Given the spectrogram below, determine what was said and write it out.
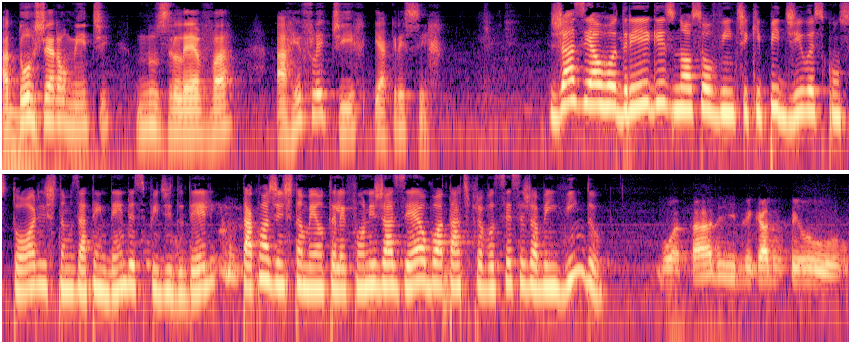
A dor geralmente nos leva a refletir e a crescer. Jaziel Rodrigues, nosso ouvinte que pediu esse consultório, estamos atendendo esse pedido dele. Está com a gente também ao telefone. Jaziel, boa tarde para você, seja bem-vindo. Boa tarde e obrigado pelo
